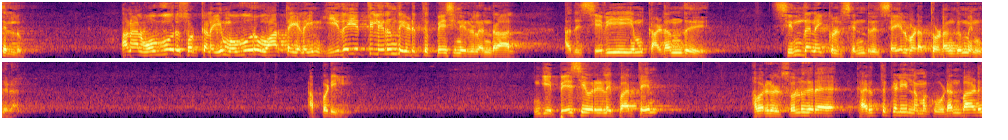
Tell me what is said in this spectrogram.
செல்லும். ஆனால் ஒவ்வொரு சொற்களையும் ஒவ்வொரு வார்த்தைகளையும் இதயத்திலிருந்து எடுத்து பேசினீர்கள் என்றால் அது செவியையும் கடந்து சிந்தனைக்குள் சென்று செயல்படத் தொடங்கும் என்கிறார். அப்படி இங்கே பேசியவர்களை பார்த்தேன். அவர்கள் சொல்லுகிற கருத்துக்களில் நமக்கு உடன்பாடு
